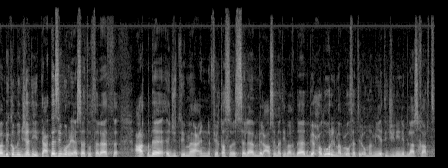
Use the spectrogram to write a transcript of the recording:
مرحبا بكم من جديد. تعتزم الرئاسات الثلاث عقد اجتماع في قصر السلام بالعاصمة بغداد بحضور المبعوثة الأممية جنين بلاسخارت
